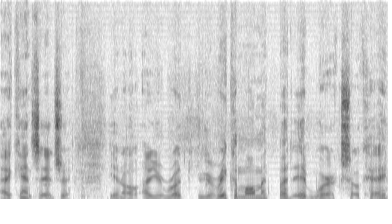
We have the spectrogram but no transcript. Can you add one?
I can't say it's a, you know, a eureka moment, but it works, okay?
